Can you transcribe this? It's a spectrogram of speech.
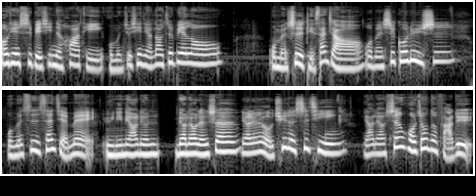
后天识别性的话题，我们就先聊到这边喽。我们是铁三角，我们是郭律师，我们是三姐妹，与您聊聊聊聊人生，聊聊有趣的事情，聊聊生活中的法律。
